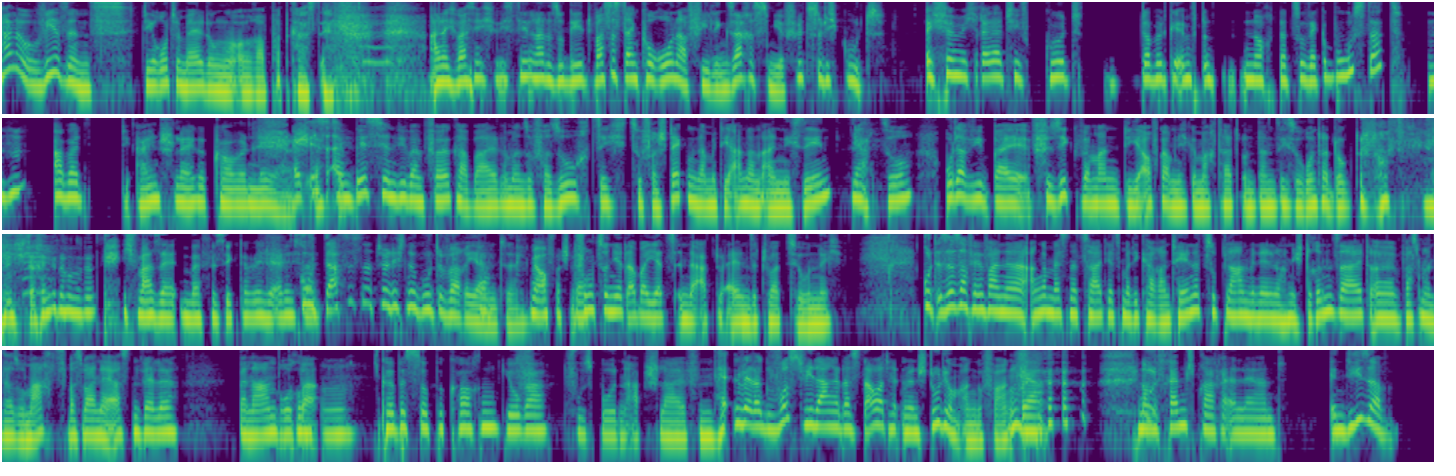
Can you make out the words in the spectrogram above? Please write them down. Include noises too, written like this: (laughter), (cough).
Hallo, wir sind's, die rote Meldung eurer Podcast-App. Anna, ich weiß nicht, wie es dir gerade so geht. Was ist dein Corona-Feeling? Sag es mir. Fühlst du dich gut? Ich fühle mich relativ gut, doppelt geimpft und noch dazu weggeboostert. Mhm. Aber die Einschläge kommen näher. Es ist ein bisschen wie beim Völkerball, wenn man so versucht, sich zu verstecken, damit die anderen einen nicht sehen. Ja. So. Oder wie bei Physik, wenn man die Aufgaben nicht gemacht hat und dann sich so runterduckt und hofft, nicht darin (laughs) genommen wird. Ich war selten bei Physik, da will ich ehrlich Gut, sagen. das ist natürlich eine gute Variante. Ja, mir auch verstanden. Funktioniert aber jetzt in der aktuellen Situation nicht. Gut, es ist auf jeden Fall eine angemessene Zeit, jetzt mal die Quarantäne zu planen, wenn ihr noch nicht drin seid, äh, was man da so macht. Was war in der ersten Welle? Bananenbrot Rum. backen, Kürbissuppe kochen, Yoga. Fußboden abschleifen. Hätten wir da gewusst, wie lange das dauert, hätten wir ein Studium angefangen. Ja. (laughs) noch eine Fremdsprache erlernt. In dieser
